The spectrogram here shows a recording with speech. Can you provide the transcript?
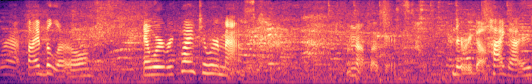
We're at Five Below and we're required to wear a mask. I'm not focused. There we go. Hi guys.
